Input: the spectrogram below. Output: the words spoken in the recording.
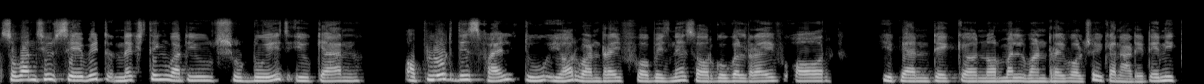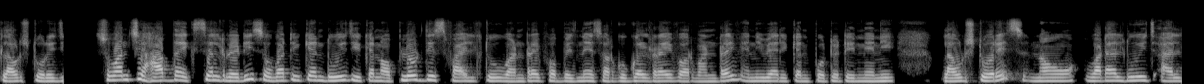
So once you save it next thing what you should do is you can upload this file to your onedrive for business or google drive or you can take a normal OneDrive also, you can add it, any cloud storage. So once you have the Excel ready, so what you can do is you can upload this file to OneDrive for Business or Google Drive or OneDrive, anywhere you can put it in any cloud storage. Now what I'll do is I'll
